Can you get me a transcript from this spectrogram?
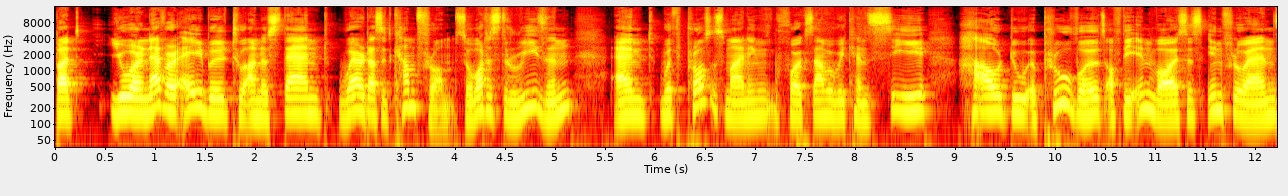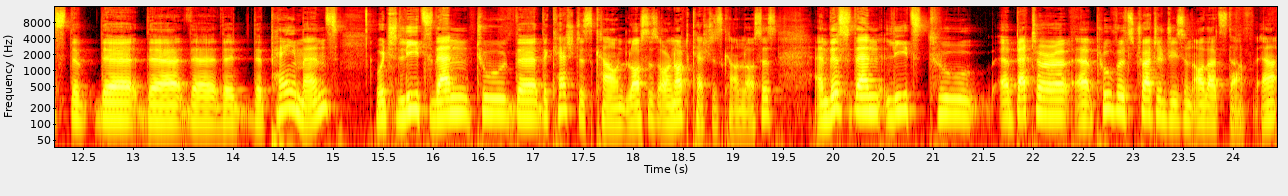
but you are never able to understand where does it come from so what is the reason and with process mining for example we can see how do approvals of the invoices influence the the the the, the, the payments which leads then to the, the cash discount losses or not cash discount losses. And this then leads to a better approval strategies and all that stuff. Yeah?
